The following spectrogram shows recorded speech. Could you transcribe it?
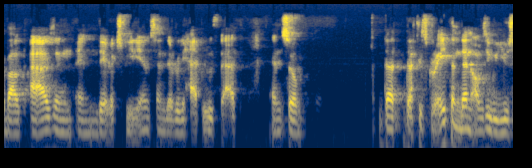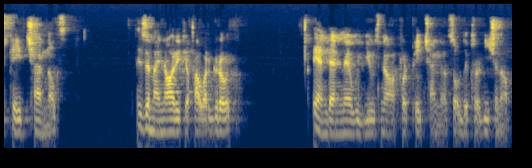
about us and, and their experience, and they're really happy with that. And so that that is great. And then obviously we use paid channels is a minority of our growth. And then uh, we use now for paid channels all the traditional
